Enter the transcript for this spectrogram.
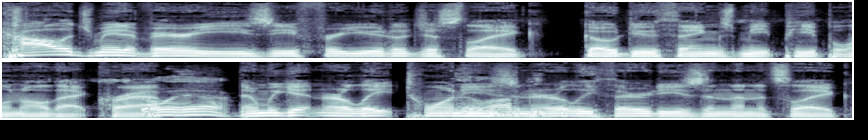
college made it very easy for you to just like go do things meet people and all that crap. Oh yeah. Then we get in our late Yeah, a lot 20s of and early 30s and then it's like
